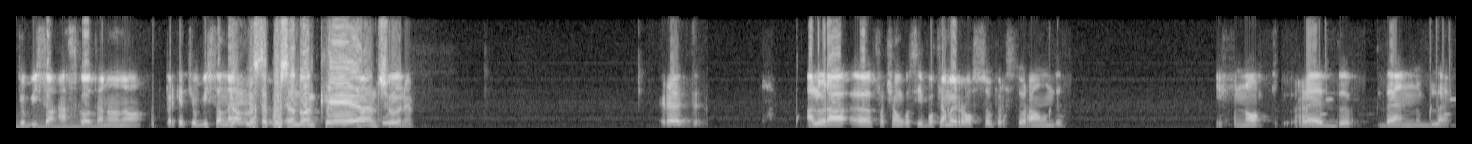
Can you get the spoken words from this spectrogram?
Ti ho visto, ascolta, no, no, perché ti ho visto andare No, lo sta pulsando anche arancione. Red. Allora, eh, facciamo così, votiamo il rosso per sto round. If not red, then black.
